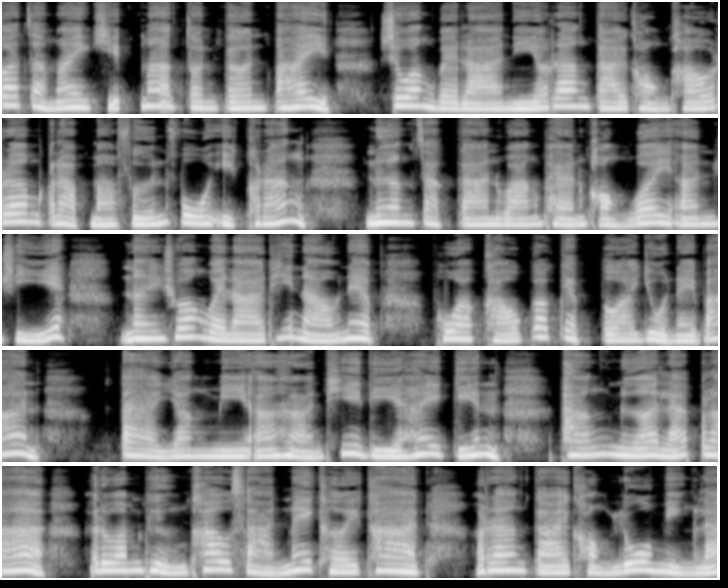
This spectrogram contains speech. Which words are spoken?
ก็จะไม่คิดมากจนเกินไป ช่วงเวลานี้ร่างกายของเขาเริ่มกลับมาฟื้นฟูอีกครั้ง เนื่องจากการวางแผนของเว่ยอันฉี ในช่วงเวลาที่หนาวเหน็บ พวกเขาก็เก็บตัวอยู่ในบ้าน แต่ยังมีอาหารที่ดีให้กิน ทั้งเนื้อและปลา รวมถึงข้าวสารไม่เคยขาด ร่างกายของลู่หมิงและ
